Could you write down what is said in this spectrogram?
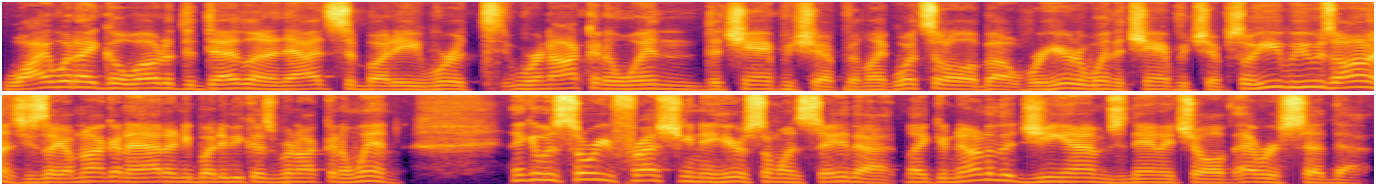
Why would I go out at the deadline and add somebody? We're we're not going to win the championship, and like, what's it all about? We're here to win the championship. So he he was honest. He's like, I'm not going to add anybody because we're not going to win. Like it was so refreshing to hear someone say that. Like none of the GMs in the NHL have ever said that.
